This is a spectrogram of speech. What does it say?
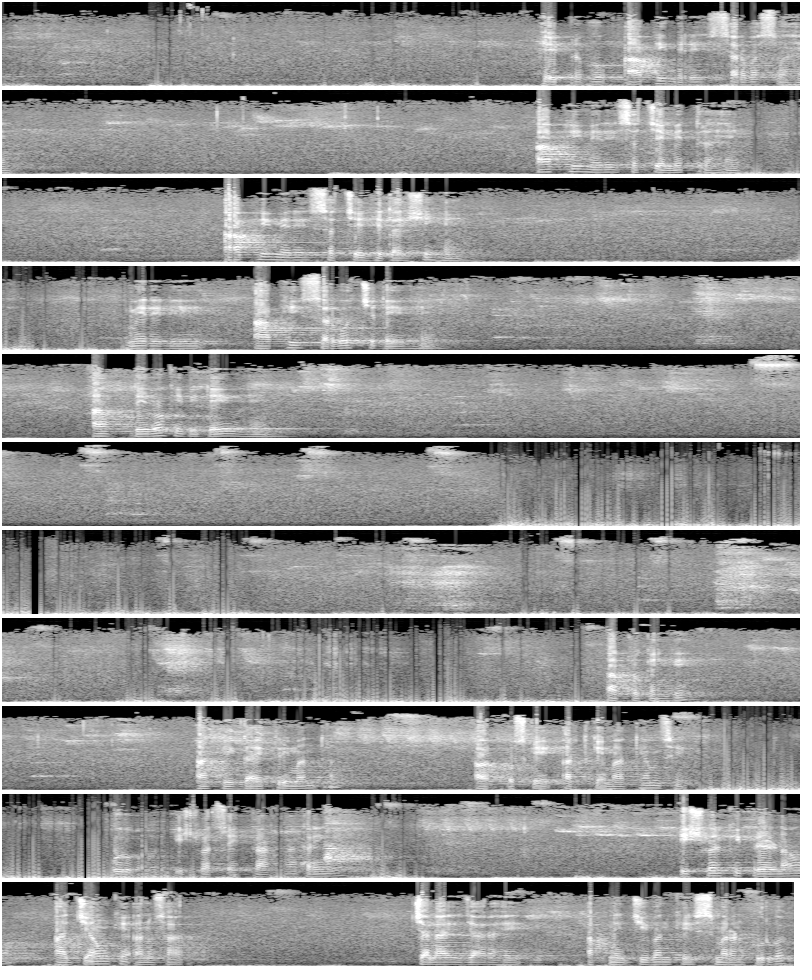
आप ही मेरे सर्वस्व हैं। आप ही मेरे सच्चे मित्र हैं। आप ही मेरे सच्चे हितैषी हैं। मेरे लिए आप ही सर्वोच्च देव हैं। आप देवों के भी देव हैं। आके गायत्री मंत्र और उसके अर्थ के माध्यम से पूर्व ईश्वर से प्रार्थना करेंगे। ईश्वर की प्रेरणाओं, आज्ञाओं के अनुसार चलाए जा रहे अपने जीवन के स्मरण पूर्वक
